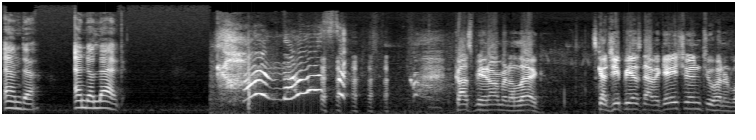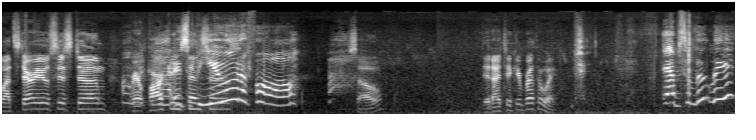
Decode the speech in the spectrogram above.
and and a leg. Carlos Carlos! Cost me an arm and a leg. It's got GPS navigation, 200 watt stereo system, oh rear parking God, it's sensors. beautiful. So, did I take your breath away? Absolutely.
